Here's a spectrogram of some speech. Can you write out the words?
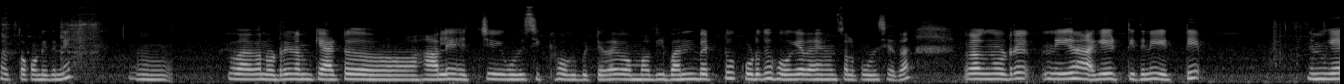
ಸ್ವಲ್ಪ ತೊಗೊಂಡಿದ್ದೀನಿ. ಇವಾಗ ನೋಡಿರಿ ನಮ್ಮ ಕ್ಯಾಟ್ ಹಾಲು ಹೆಚ್ಚಿ ಉಳಿಸಿಕ್ಕೆ ಹೋಗಿಬಿಟ್ಟಿದೆ. ಇವಾಗ ಮೊದಲು ಬಂದುಬಿಟ್ಟು ಕುಡಿದು ಹೋಗ್ಯದ, ಇನ್ನೊಂದು ಸ್ವಲ್ಪ ಉಳಿಸ್ಯದ ಇವಾಗ ನೋಡಿರಿ ನೀರು ಹಾಗೆ ಇಟ್ಟಿದ್ದೀನಿ, ಇಟ್ಟು ನಿಮಗೆ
